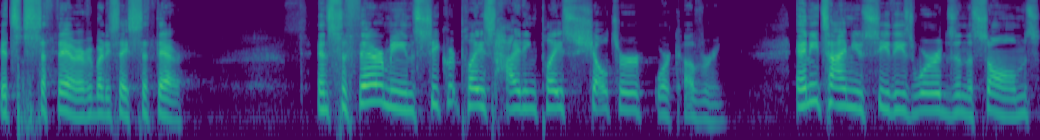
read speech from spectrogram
It's sether. Everybody say sether. And sether means secret place, hiding place, shelter, or covering. Anytime you see these words in the Psalms,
